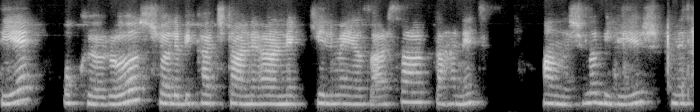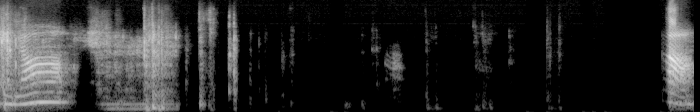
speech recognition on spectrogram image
diye okuyoruz. Şöyle birkaç tane örnek kelime yazarsak daha net anlaşılabilir. Mesela ka,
